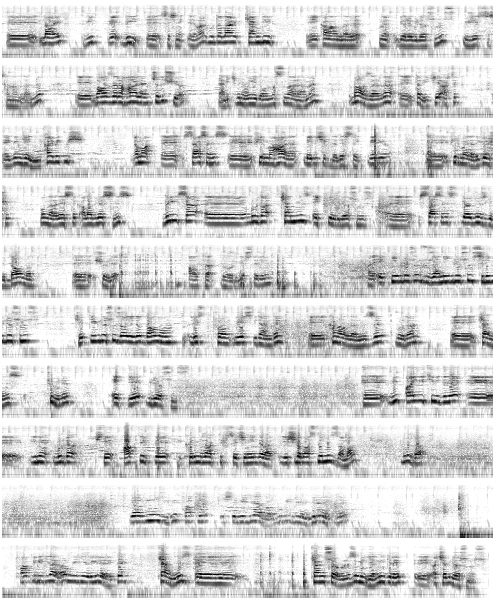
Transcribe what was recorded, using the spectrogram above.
e, Live, With ve The e, seçenekleri var. Burada Live kendi e, kanallarını görebiliyorsunuz. Ücretsiz kanallarını. E, bazıları halen çalışıyor. Yani 2017 olmasına rağmen bazıları da e, tabii ki artık e, güncelliğini kaybetmiş. Ama e, isterseniz e, firma halen belli şekilde destek veriyor. E, firmayla da görüşüp bunlara destek alabilirsiniz. Dıysa e, burada kendiniz ekleyebiliyorsunuz. E, isterseniz gördüğünüz gibi download e, şöyle alta doğru göstereyim. Hani ekleyebiliyorsunuz, düzenleyebiliyorsunuz, silebiliyorsunuz, kilitleyebiliyorsunuz. Ayrıca download list from USB'den de e, kanallarınızı buradan e, kendiniz tümünü ekleyebiliyorsunuz. E, VIP IVTV'de de e, yine burada işte aktif ve kırmızı aktif seçeneğinde var. Yeşile bastığımız zaman burada gördüğünüz gibi farklı işte bilgiler var. Bu bilgileri girerek de farklı bilgiler var. Bu bilgileri girerek de kendiniz e, kendi serverınızın bilgilerini girip e, açabiliyorsunuz.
